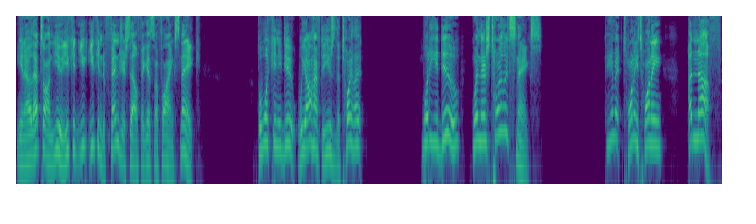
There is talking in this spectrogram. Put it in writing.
You know, that's on you. You can you, you can defend yourself against a flying snake. But what can you do? We all have to use the toilet. What do you do when there's toilet snakes? Damn it, 2020. Enough.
